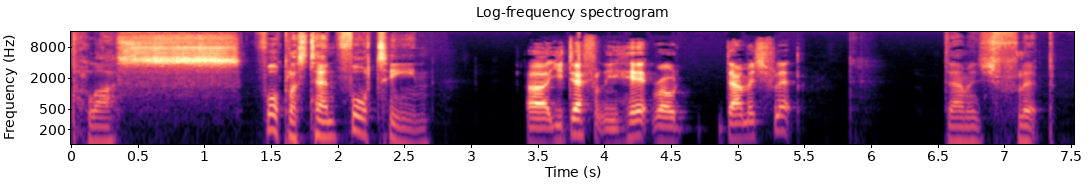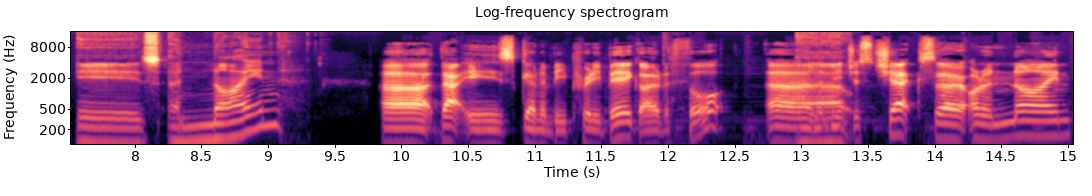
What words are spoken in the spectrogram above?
plus four plus plus ten, fourteen. Uh, you definitely hit. Roll damage flip. Damage flip is a nine. Uh, that is going to be pretty big, I would have thought. Uh, uh, let me Uh, just check. So on a nine,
